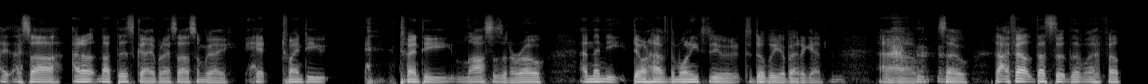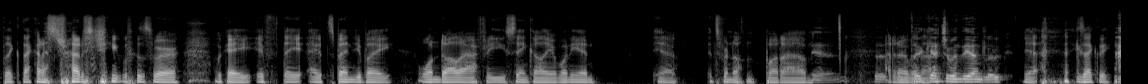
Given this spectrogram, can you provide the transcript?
I, I saw I don't not this guy, but I saw some guy hit 20, 20 losses in a row, and then you don't have the money to do to double your bet again. Um, so that I felt that's what, I felt like that kind of strategy was where okay, if they outspend you by one dollar after you sink all your money in, you know it's for nothing. But um, Yeah, they, I don't know they get you in the end, Luke. Yeah, exactly.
